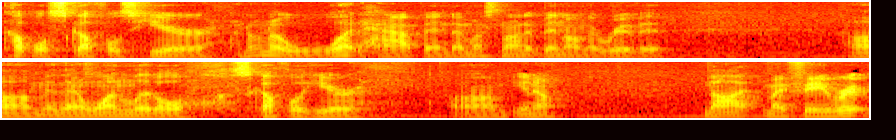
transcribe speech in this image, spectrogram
A Couple scuffles here. I don't know what happened. I must not have been on the rivet. Um, and then one little scuffle here. Um, you know, not my favorite.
